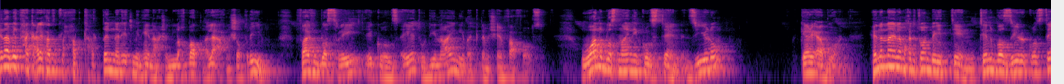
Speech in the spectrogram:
هنا بيضحك عليك هتطلع حط لنا 8 من هنا عشان لخبطنا لا إحنا شاطرين. 5 plus 3 equals 8 ودي 9 يبقى كده مش هينفع false 1 plus 9 equals 10 0 carry up 1 هنا 9 لما خدت 1 بقت 10 10 plus 0 equals 10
